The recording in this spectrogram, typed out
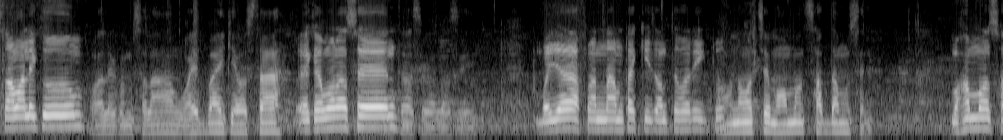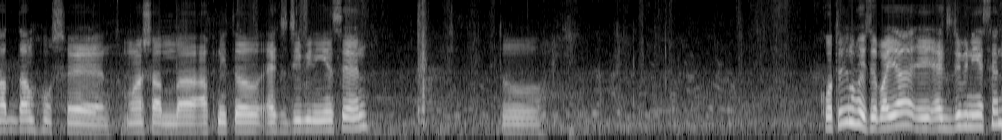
আসসালামু আলাইকুম ওয়ালাইকুম সালাম ওয়াহিদ ভাই কি অবস্থা ভাই কেমন আছেন তো আছি ভালো আছি ভাইয়া আপনার নামটা কি জানতে পারি একটু? আমার নাম হচ্ছে মোহাম্মদ সাদ্দাম হোসেন। মোহাম্মদ সাদ্দাম হোসেন মাশাল্লাহ আপনি তো এক্স জিবি নিয়েছেন। তো কতদিন হয়েছে ভাইয়া এই এক্স জিবি নিয়েছেন?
